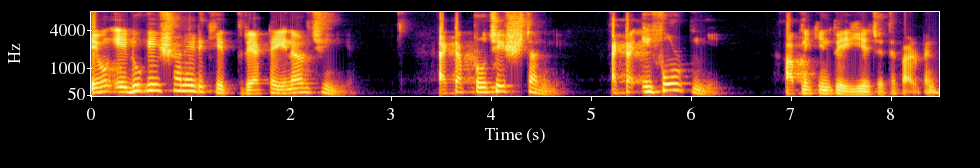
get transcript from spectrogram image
এবং এডুকেশনের ক্ষেত্রে একটা এনার্জি নিয়ে, একটা প্রচেষ্টা নিয়ে, একটা ইফোর্ট নিয়ে আপনি কিন্তু এগিয়ে যেতে পারবেন।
